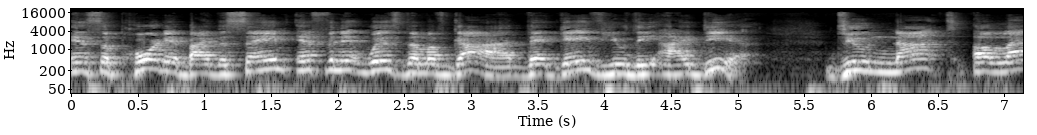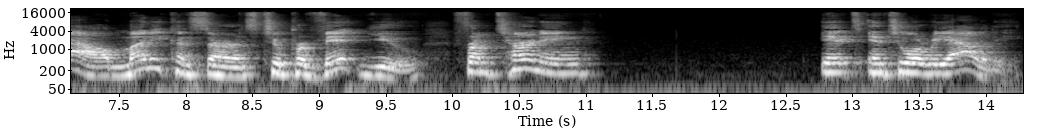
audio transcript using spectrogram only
and supported by the same infinite wisdom of God that gave you the idea. Do not allow money concerns to prevent you from turning it into a reality.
